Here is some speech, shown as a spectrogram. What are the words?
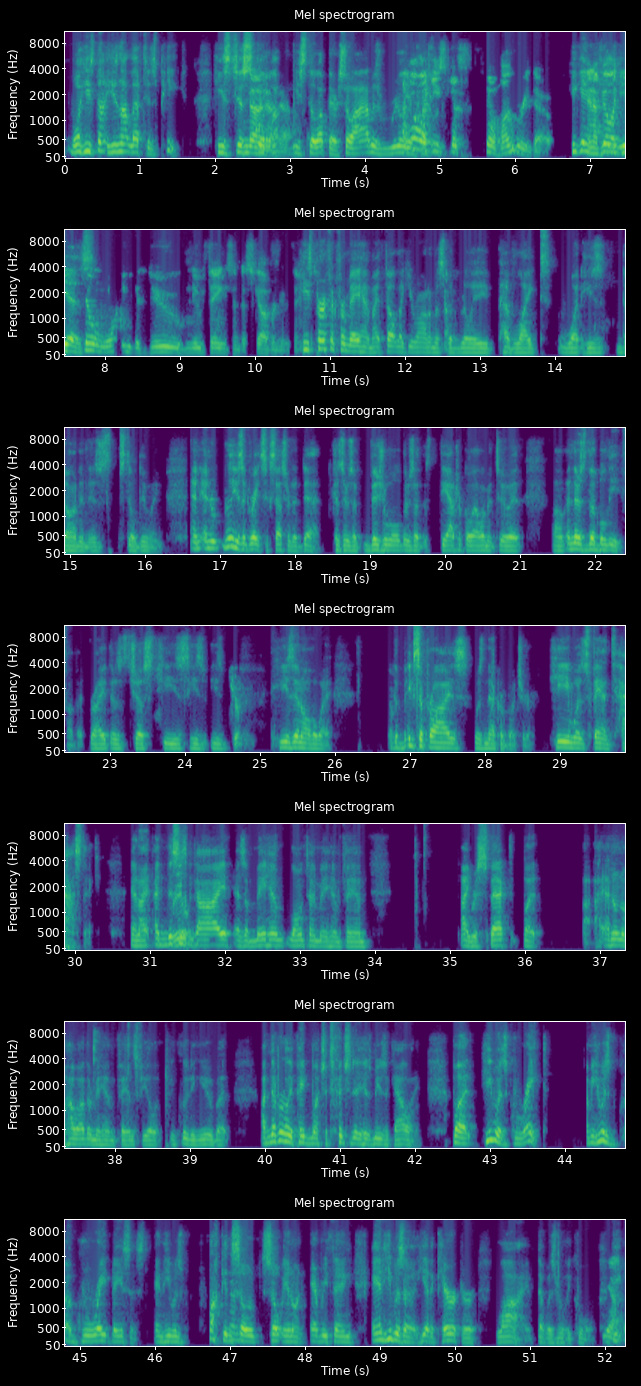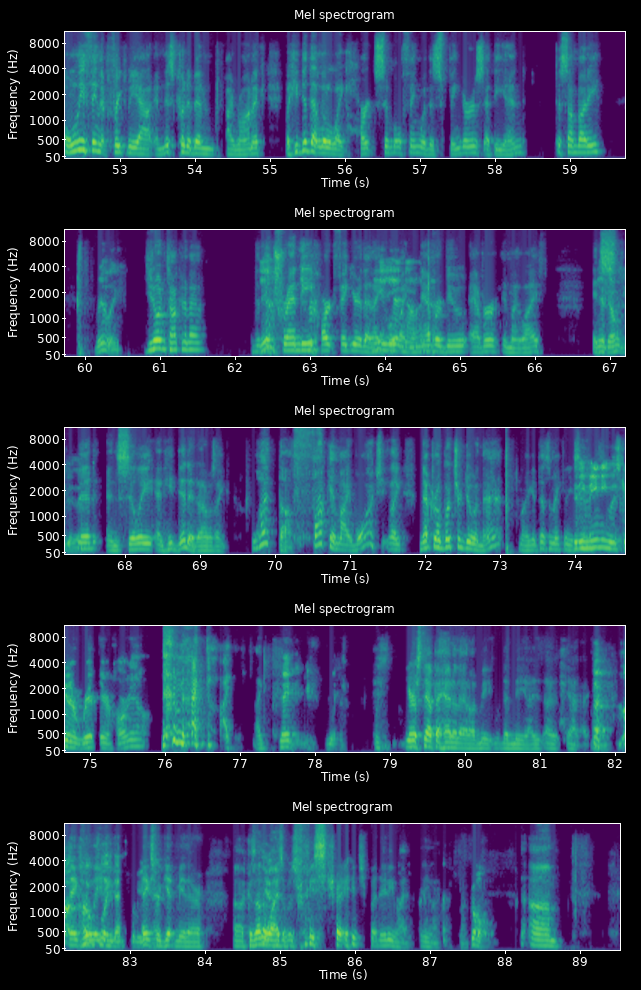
well, he's not, he's not left his peak. He's just no, still no, up, no. he's still up there. So I was really, I feel like he's just still hungry though. He gave, and I feel like he he's is. still wanting to do new things and discover new things. He's perfect for mayhem. I felt like Euronymous would really have liked what he's done and is still doing, and and really is a great successor to Dead because there's a visual, there's a theatrical element to it, um, and there's the belief of it. Right? There's just he's he's he's sure. he's in all the way. The big surprise was Necrobutcher. He was fantastic, and I and this really? is a guy as a mayhem longtime mayhem fan. I respect, but I, I don't know how other Mayhem fans feel, including you, but I've never really paid much attention to his musicality. But he was great. I mean, he was a great bassist, and he was fucking so so in on everything and he was a he had a character live that was really cool yeah. the only thing that freaked me out and this could have been ironic but he did that little like heart symbol thing with his fingers at the end to somebody really you know what i'm talking about the, yeah, the trendy sure. heart figure that yeah, i hope i no, never do ever in my life it's yeah, stupid and silly. And he did it. And I was like, what the fuck am I watching? Like Necrobutcher doing that? Like it doesn't make any did sense. Did he mean he was going to rip their heart out? I, I, Maybe. you're a step ahead of that on me than me. I, I yeah, yeah. Thanks for leading, thanks for getting me there. Because uh, otherwise yeah. it was really strange. But anyway, anyway. Cool. Um,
